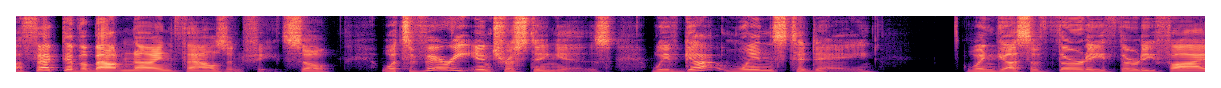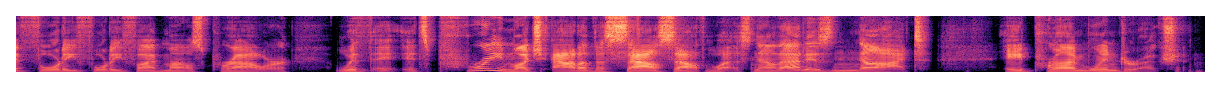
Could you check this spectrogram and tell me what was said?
effective about 9,000 feet. So What's very interesting is we've got winds today, wind gusts of 30, 35, 40, 45 miles per hour with it's pretty much out of the south southwest. Now that is not a prime wind direction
